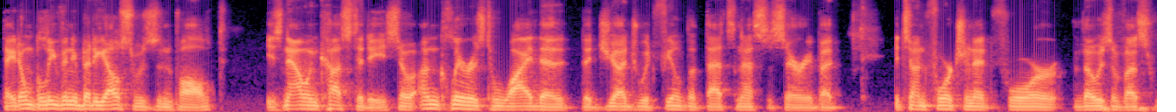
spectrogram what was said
They don't believe anybody else was involved. Is now in custody, so unclear as to why the the judge would feel that that's necessary. But it's unfortunate for those of us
